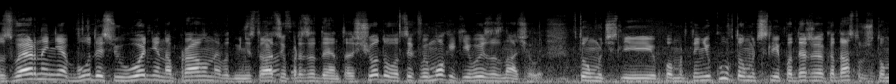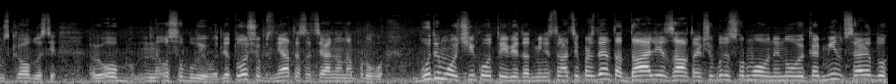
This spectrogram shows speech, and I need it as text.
Звернення буде сьогодні направлене в адміністрацію президента щодо оцих вимог, які ви зазначили, в тому числі і по Мартинюку, в тому числі і по Держгеокадастру Житомирської області, е, об- особливо для того, щоб зняти соціальну напругу. Будемо очікувати від адміністрації президента. Далі завтра, якщо буде сформований новий кабмін, в середу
